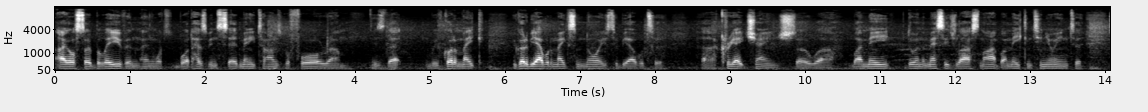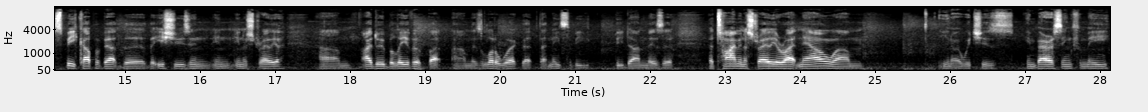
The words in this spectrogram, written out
I also believe, and, and what, what has been said many times before, um, is that we've got to make, we've got to be able to make some noise to be able to uh, create change. So uh, by me doing the message last night, by me continuing to speak up about the, the issues in, in, in Australia, um, I do believe it, but um, there's a lot of work that, that needs to be, be done. There's a, a time in Australia right now, um, you know, which is embarrassing for me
